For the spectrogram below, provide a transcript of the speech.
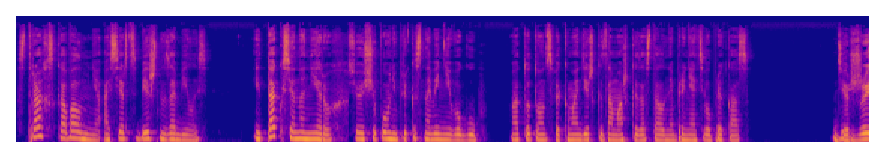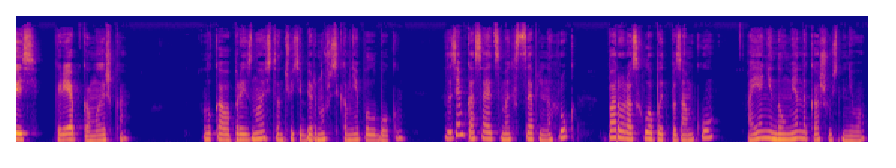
Страх сковал меня, а сердце бешено забилось. И так все на нервах, все еще помню прикосновение его губ, а тут он своей командирской замашкой заставил меня принять его приказ. «Держись, крепко, мышка!» Лукаво произносит он, чуть обернувшись ко мне полубоком. Затем касается моих сцепленных рук, пару раз хлопает по замку, а я недоуменно кашусь на него.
